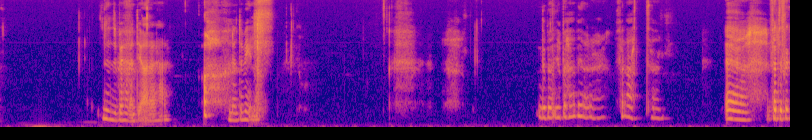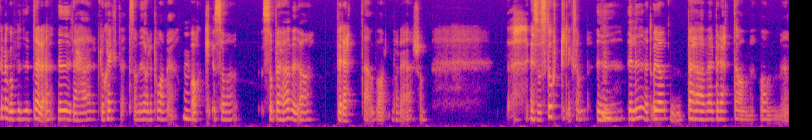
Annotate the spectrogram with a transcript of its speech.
Du, du behöver inte göra det här. Om du inte vill. Det jag behöver göra det här för att eh, för att vi ska kunna gå vidare i det här projektet som vi håller på med. Mm. Och så, så behöver jag berätta vad, vad det är som är så stort liksom i, Mm. i livet. Och jag behöver berätta om, om eh,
